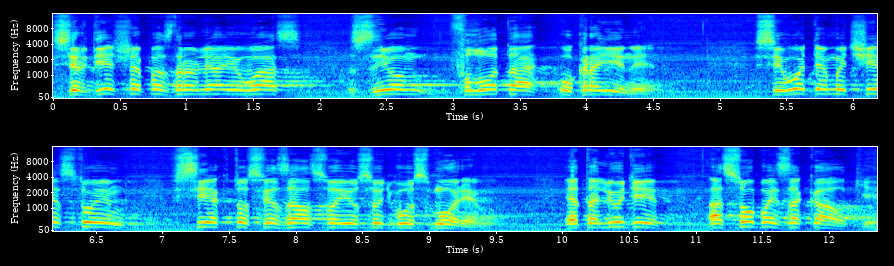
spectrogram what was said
сердечно поздравляю вас с Днем флота Украины. Сегодня мы чествуем всех, кто связал свою судьбу с морем. Это люди особой закалки.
